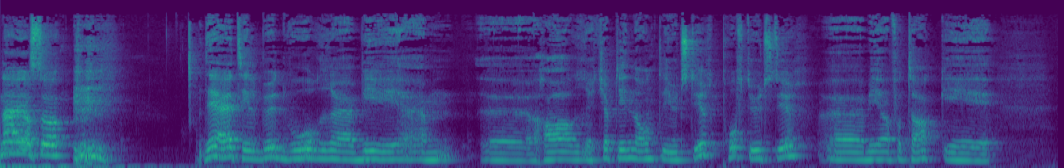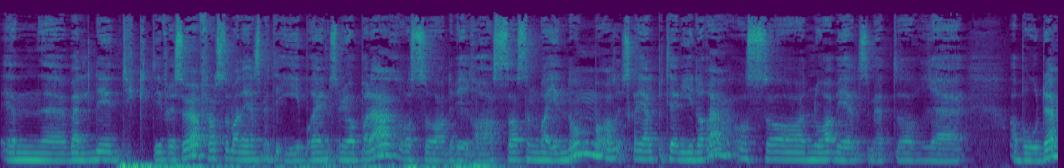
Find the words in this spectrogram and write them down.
Nei, altså Det er et tilbud hvor eh, vi eh, eh, har kjøpt inn ordentlig utstyr. Proft utstyr. Eh, vi har fått tak i en uh, veldig dyktig frisør. Først var det en som heter Ibrahim som jobba der. Og så hadde vi Rasa som var innom og skal hjelpe til videre. Og så nå har vi en som heter Abode.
